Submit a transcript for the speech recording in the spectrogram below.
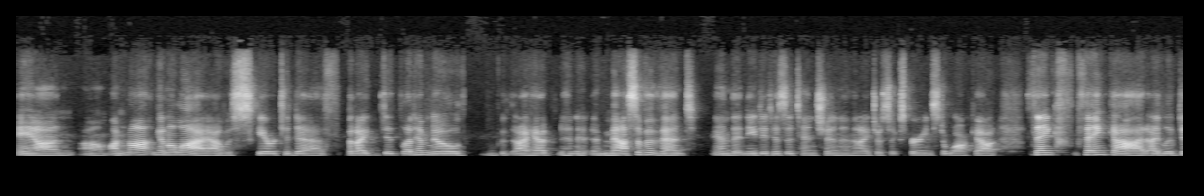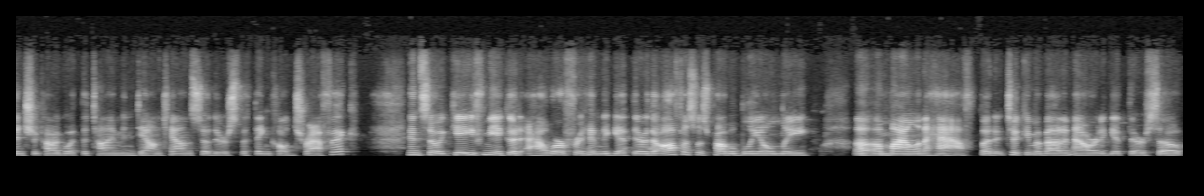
And um, I'm not gonna lie, I was scared to death, but I did let him know I had a massive event and that needed his attention, and that I just experienced a walkout. Thank thank God I lived in Chicago at the time in downtown, so there's the thing called traffic. And so it gave me a good hour for him to get there. The office was probably only a mile and a half, but it took him about an hour to get there. So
